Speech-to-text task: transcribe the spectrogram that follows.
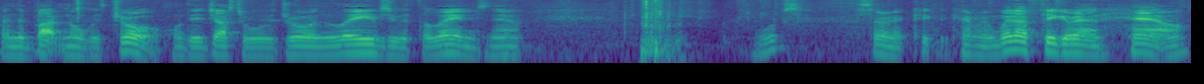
and the button will withdraw or the adjuster will withdraw and leaves you with the lens. Now, whoops, sorry I kicked the camera. When I figure out how,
